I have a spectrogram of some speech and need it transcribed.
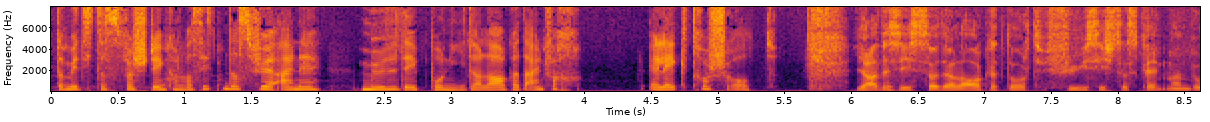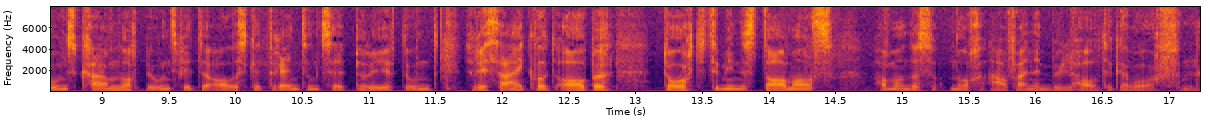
damit ich das verstehen kann, was ist denn das für eine Mülldeponie? Da lagert einfach Elektroschrott. Ja, das ist so, der Lager dort physisch, das kennt man bei uns kaum noch. Bei uns wird ja alles getrennt und separiert und recycelt, aber dort, zumindest damals, hat man das noch auf einen Müllhalter geworfen.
